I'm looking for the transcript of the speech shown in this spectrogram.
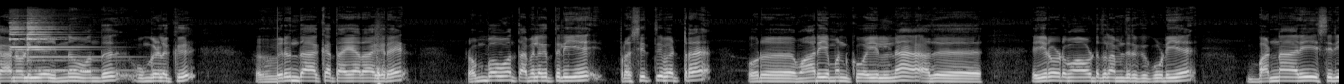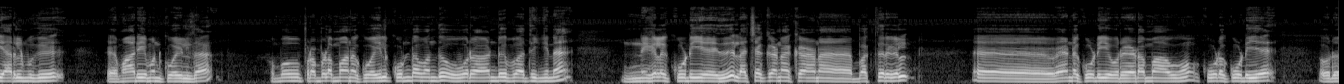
காணொலியை இன்னும் வந்து உங்களுக்கு விருந்தாக்க தயாராகிறேன். ரொம்பவும் தமிழகத்திலேயே பிரசித்தி பெற்ற ஒரு மாரியம்மன் கோயில்னா அது ஈரோடு மாவட்டத்தில் அமைந்திருக்கக்கூடிய பண்ணாரி ஸ்ரீ அருள்மிகு மாரியம்மன் கோயில் தான். ரொம்பவும் பிரபலமான கோயில். குண்டம் வந்து ஒவ்வொரு ஆண்டு பார்த்திங்கன்னா நிகழக்கூடிய இது. லட்சக்கணக்கான பக்தர்கள் வேண்டக்கூடிய ஒரு இடமாகவும் கூடக்கூடிய ஒரு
